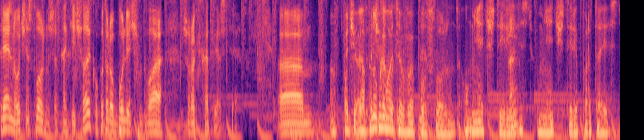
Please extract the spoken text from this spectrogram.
Реально очень сложно сейчас найти человека, у которого более чем два широких отверстия. Эм, А почему, а Ну, почему как- это в Apple сложно? У меня 4 А? есть, у меня 4 порта есть.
